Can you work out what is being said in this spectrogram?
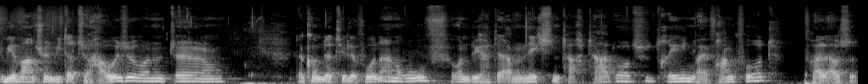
wir waren schon wieder zu Hause und äh, da kommt der Telefonanruf und ich hatte am nächsten Tag Tatort zu drehen bei Frankfurt. Fall aus der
